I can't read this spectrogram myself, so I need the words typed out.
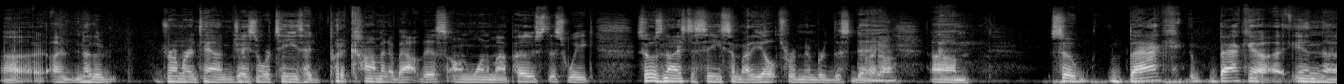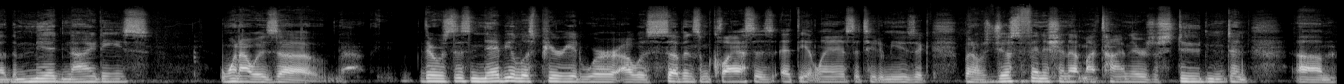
uh, another drummer in town, Jason Ortiz, had put a comment about this on one of my posts this week. So it was nice to see somebody else remembered this day. Right Um, so back back uh, in uh, the mid '90s, when I was uh, there was this nebulous period where I was subbing some classes at the Atlanta Institute of Music, but I was just finishing up my time there as a student. And um,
